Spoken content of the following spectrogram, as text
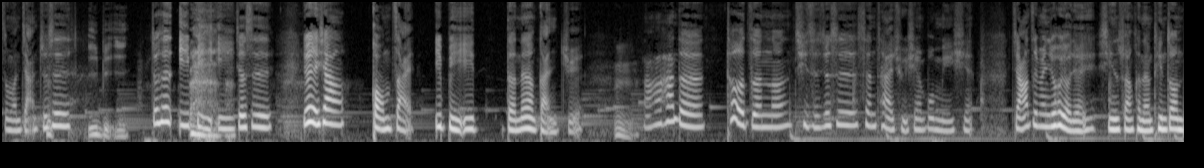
怎么讲，就是一比一，就是一比一，就是有点像公仔一比一的那种感觉。嗯，然后它的特征呢，其实就是身材曲线不明显。讲到这边就会有点心酸，可能听众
